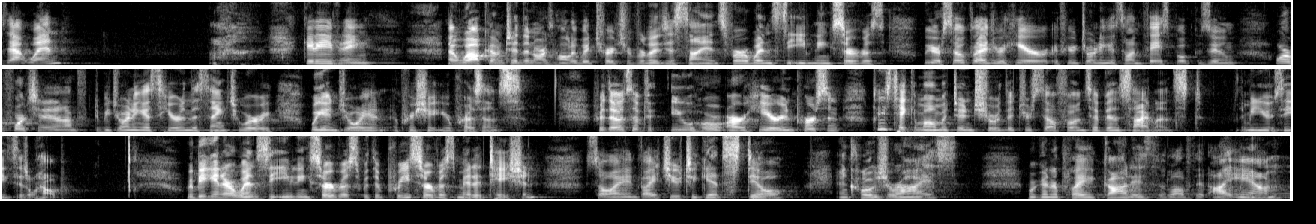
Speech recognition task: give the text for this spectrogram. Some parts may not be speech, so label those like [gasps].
Was that when? [laughs] Good evening, and welcome to the North Hollywood Church of Religious Science for our Wednesday evening service. We are so glad you're here. If you're joining us on Facebook, Zoom, or fortunate enough to be joining us here in the sanctuary, we enjoy and appreciate your presence. For those of you who are here in person, please take a moment to ensure that your cell phones have been silenced. Let me use these, it'll help. We begin our Wednesday evening service with a pre-service meditation. So I invite you to get still and close your eyes. We're going to play God is the Love That I Am.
